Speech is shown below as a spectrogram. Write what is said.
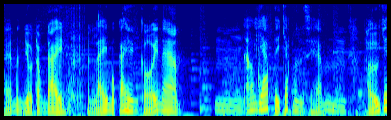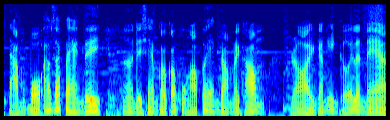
Để mình vô trong đây. Mình lấy một cái yên cưỡi nè. Uhm, áo giáp thì chắc mình sẽ thử chế tạo một bộ áo giáp vàng đi. À, để xem coi có phù hợp với em rồng này không. Rồi gắn yên cưỡi lên nè.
